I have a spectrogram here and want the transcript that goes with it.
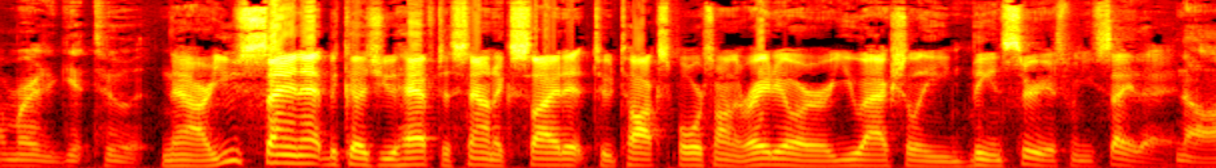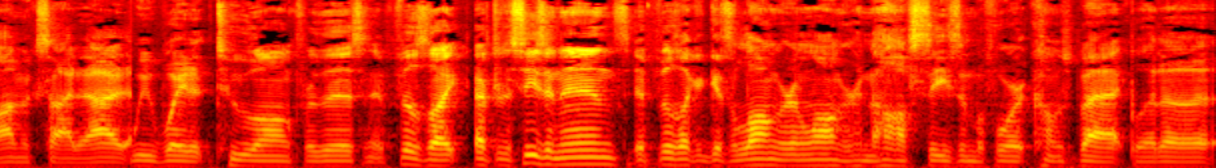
I'm ready to get to it. Now, are you saying that because you have to sound excited to talk sports on the radio, or are you actually being serious when you say that? No, I'm excited. I, we waited too long for this, and it feels like after the season ends, it feels like it gets longer and longer in the off season before it comes back. But uh,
